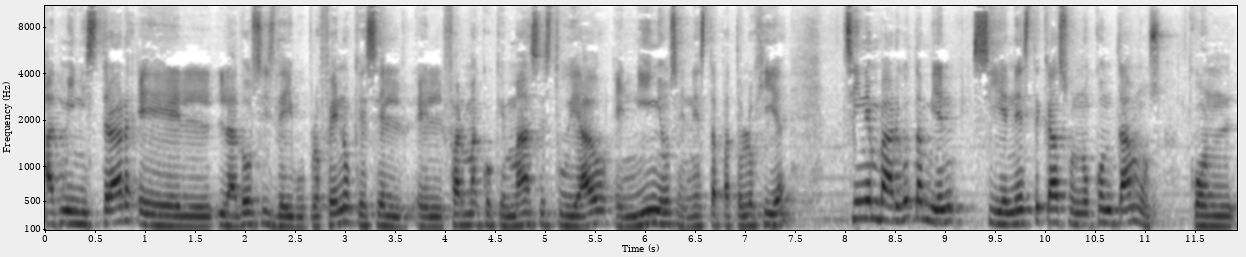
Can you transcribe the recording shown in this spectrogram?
administrar la dosis de ibuprofeno, que es el, el, fármaco que más he estudiado en niños en esta patología. Sin embargo, también si en este caso no contamos con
